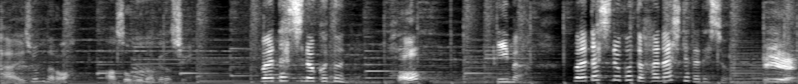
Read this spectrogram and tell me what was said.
大丈夫だろ。遊ぶだけだし。私のことね。は？今私のこと話してたでしょ。いえ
